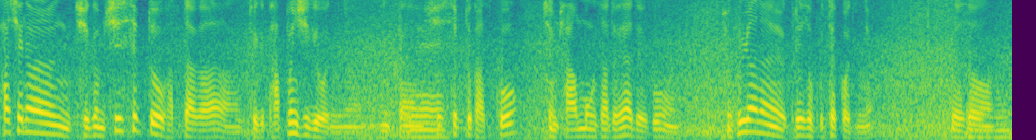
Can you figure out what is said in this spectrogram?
사실은 지금 실습도 갔다가 되게 바쁜 시기거든요. 그러니까 네. 실습도 갔고 지금 자원봉사도 해야 되고 지금 훈련을 그래서 못했거든요. 그래서 음.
